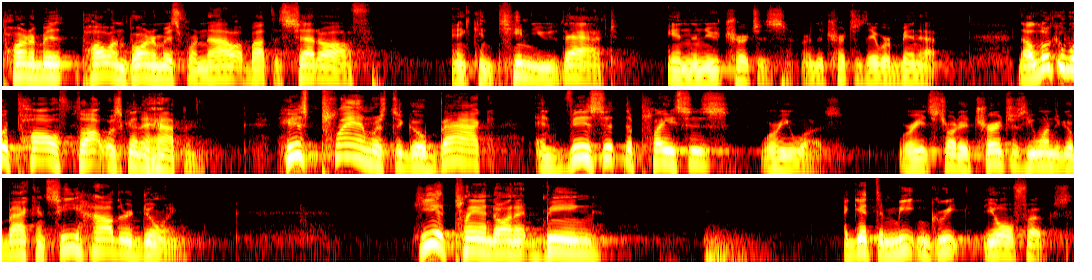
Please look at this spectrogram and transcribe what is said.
Paul and Barnabas were now about to set off and continue that in the new churches, or the churches they were been at. Now, look at what Paul thought was going to happen. His plan was to go back and visit the places where he was, where he had started churches. He wanted to go back and see how they're doing. He had planned on it being, I get to meet and greet the old folks.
